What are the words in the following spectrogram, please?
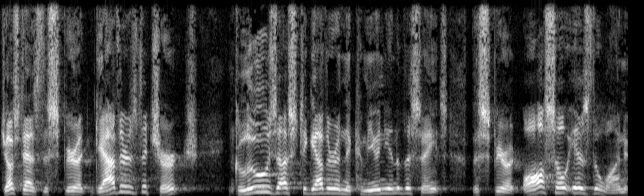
just as the Spirit gathers the church, glues us together in the communion of the saints. The Spirit also is the one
